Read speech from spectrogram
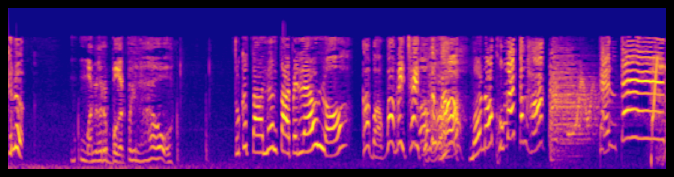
กันเนอะ มันระเบิดไปแล้ว ตุ๊กตานั่นตายไปแล้วเหรอ ก็บอกว่าไม่ใช่ตุ๊กตาโมโนคุมะตั้งหากแทนเต้น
